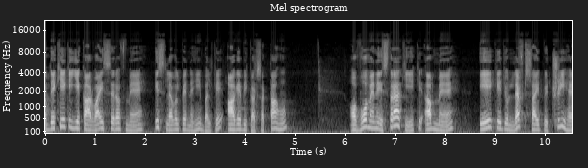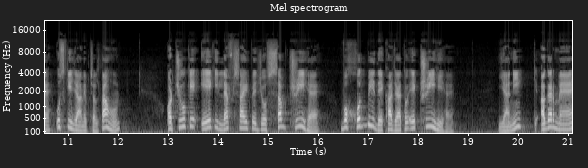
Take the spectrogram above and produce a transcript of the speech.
اب دیکھیے کہ یہ کاروائی صرف میں اس لیول پہ نہیں بلکہ آگے بھی کر سکتا ہوں اور وہ میں نے اس طرح کی کہ اب میں اے کے جو لیفٹ سائڈ پہ ٹری ہے اس کی جانب چلتا ہوں اور چونکہ اے کی لیفٹ سائڈ پہ جو سب ٹری ہے وہ خود بھی دیکھا جائے تو ایک ٹری ہی ہے یعنی کہ اگر میں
